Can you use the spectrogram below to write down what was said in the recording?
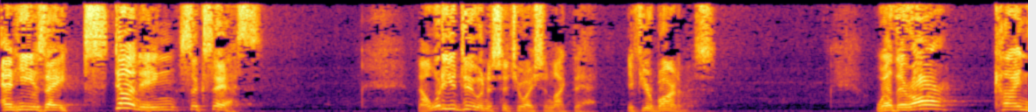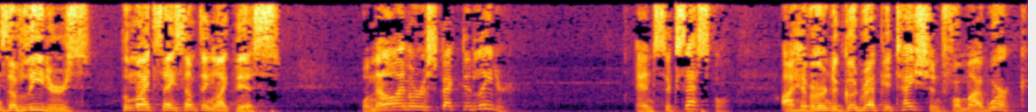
and he is a stunning success. Now what do you do in a situation like that if you're Barnabas? Well, there are kinds of leaders who might say something like this. Well, now I'm a respected leader and successful. I have earned a good reputation for my work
